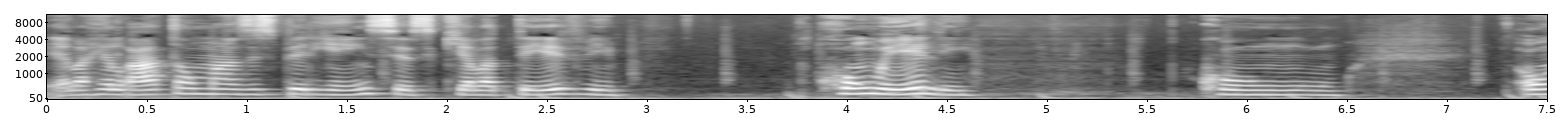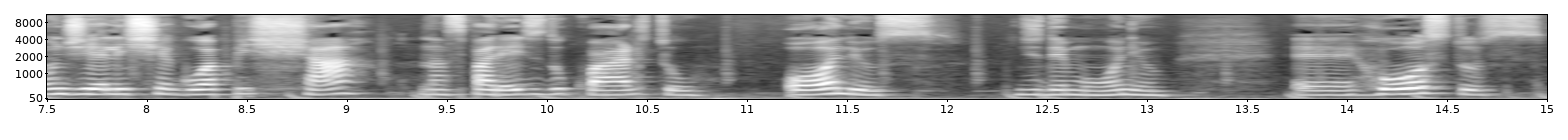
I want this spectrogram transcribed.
Ela relata umas experiências que ela teve com ele, com onde ele chegou a pichar nas paredes do quarto olhos de demônio, é, rostos,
